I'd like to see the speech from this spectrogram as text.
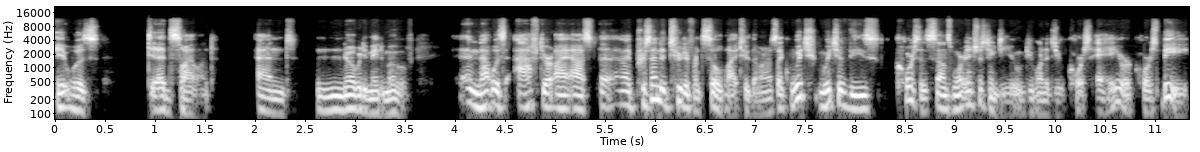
It was dead silent and nobody made a move. And that was after I asked, uh, I presented two different syllabi to them. And I was like, which, which of these courses sounds more interesting to you? Do you want to do course A or course B?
